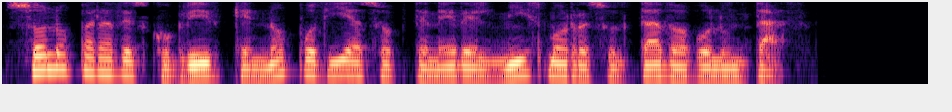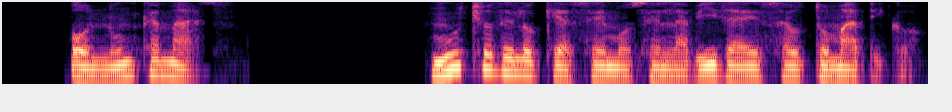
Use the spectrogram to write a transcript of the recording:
Solo para descubrir que no podías obtener el mismo resultado a voluntad. O nunca más. Mucho de lo que hacemos en la vida es automático.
